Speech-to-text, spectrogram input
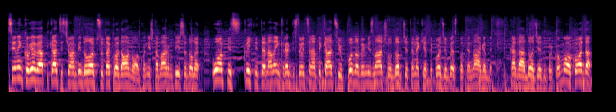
svi linkovi ove aplikacije će vam biti dole u opisu, tako da ono, ako ništa, barem ti se dole u opis, kliknite na link, registrujte na aplikaciju, puno bi mi značilo, dobit ćete neke također besplatne nagrade kada dođete preko mog koda,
